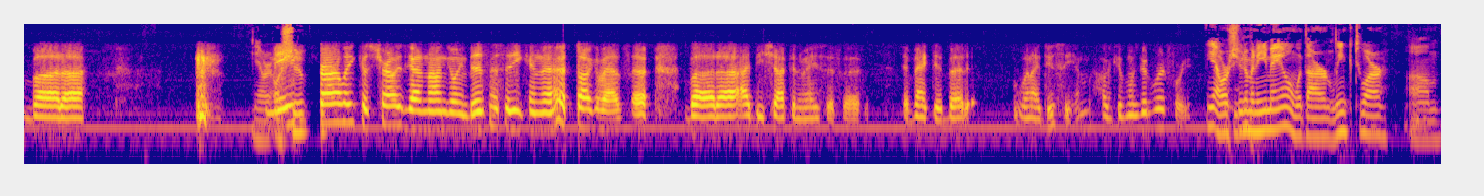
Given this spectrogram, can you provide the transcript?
But uh, Yeah, or, or maybe shoot. Charlie, because Charlie's got an ongoing business that he can uh, talk about. So, but uh, I'd be shocked and amazed if uh, if Mac did. But when I do see him, I'll give him a good word for you. Yeah, or shoot him an email with our link to our um,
